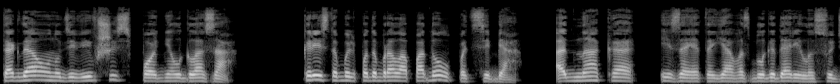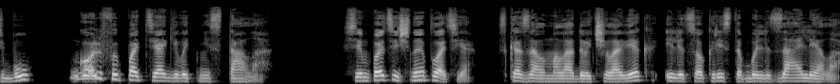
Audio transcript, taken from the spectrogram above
Тогда он, удивившись, поднял глаза. Кристобаль подобрала подол под себя. Однако, и за это я возблагодарила судьбу, гольфы подтягивать не стала. «Симпатичное платье», — сказал молодой человек, и лицо Кристобаль заолело.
